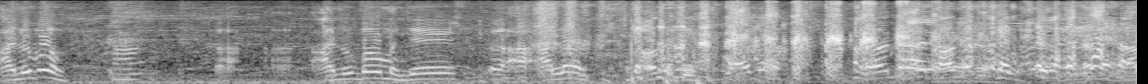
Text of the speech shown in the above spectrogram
अनुभव? हा. अ- अनुभव म्हणजे अ, आला. जाऊ दे. जाऊ दे, जाऊ दे.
